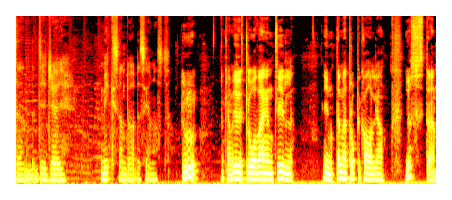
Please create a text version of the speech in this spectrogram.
den DJ-mixen du hade senast. Uh, då kan vi utlova en till. Inte med Tropicalia. Just det.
